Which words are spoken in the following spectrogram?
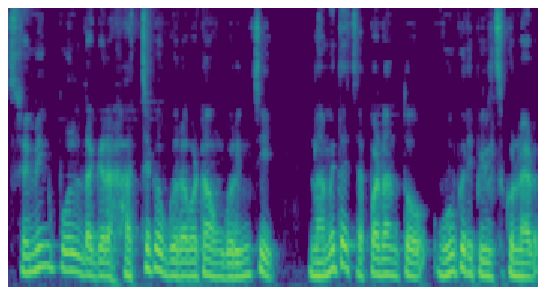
స్విమ్మింగ్ పూల్ దగ్గర హత్యకు గురవటం గురించి నమిత చెప్పడంతో ఊపిరి పీల్చుకున్నాడు.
